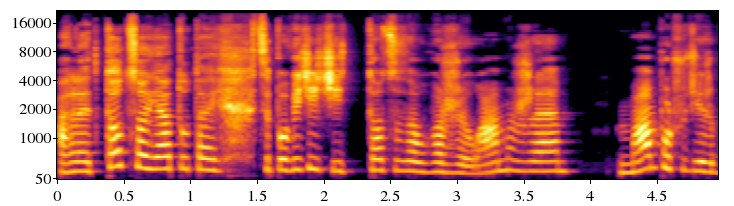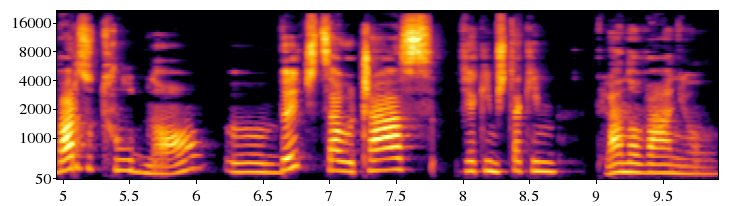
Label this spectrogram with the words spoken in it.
Ale to, co ja tutaj chcę powiedzieć i to, co zauważyłam, że mam poczucie, że bardzo trudno y, być cały czas w jakimś takim planowaniu,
